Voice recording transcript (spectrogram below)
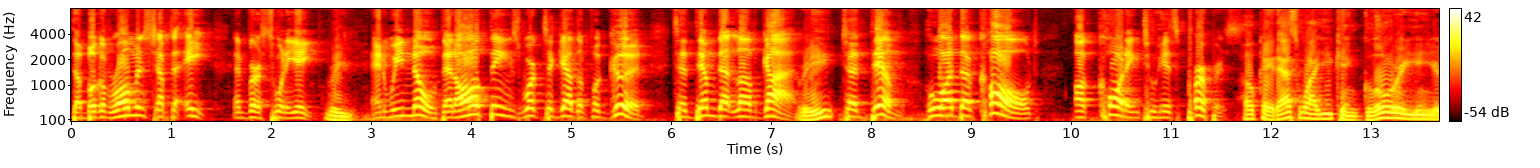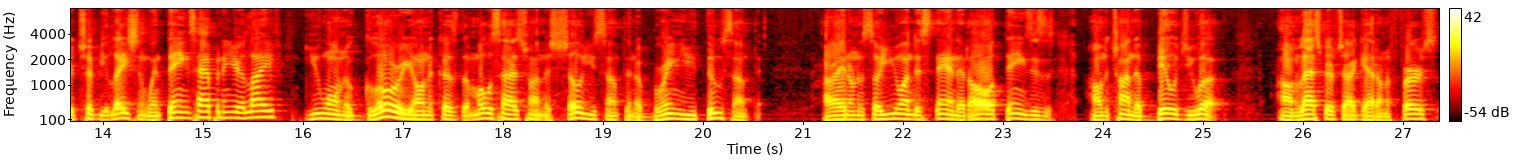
The book of Romans, chapter 8, and verse 28. Read. And we know that all things work together for good to them that love God, Read. to them who are the called according to his purpose. Okay, that's why you can glory in your tribulation. When things happen in your life, you want to glory on it because the Most High is trying to show you something or bring you through something. All right, on so you understand that all things is on trying to build you up. On the last scripture I got on the first,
